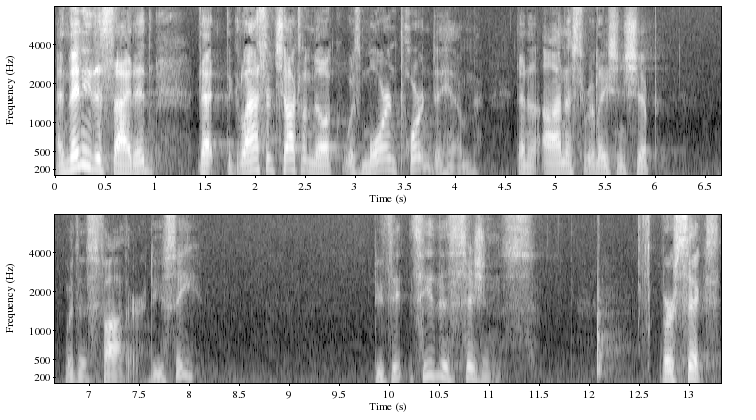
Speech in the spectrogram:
And then he decided that the glass of chocolate milk was more important to him than an honest relationship with his father. Do you see? Do you th- see the decisions? Verse 6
